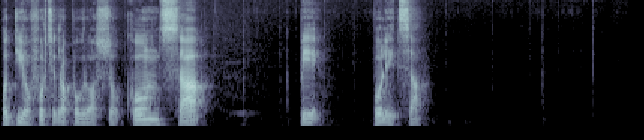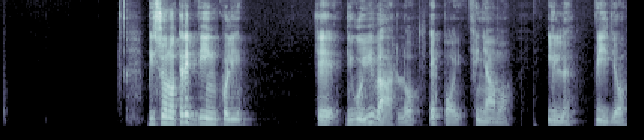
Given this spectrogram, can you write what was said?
oddio, forse troppo grosso, consapevolezza. Vi sono tre vincoli che, di cui vi parlo e poi finiamo il video.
